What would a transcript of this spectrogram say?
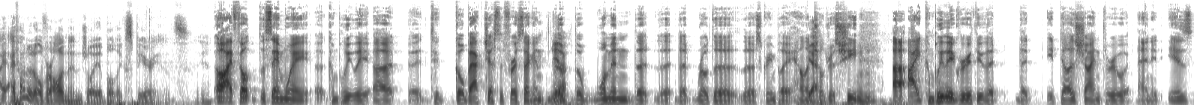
I, I found it overall an enjoyable experience. Yeah. Oh, I felt the same way uh, completely. Uh, uh, to go back just for a second, the, Yeah. the woman that, that that wrote the the screenplay, Helen Yeah. Childress, she, uh, I completely agree with you that that it does shine through and it is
